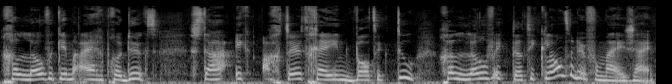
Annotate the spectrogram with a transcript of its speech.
Geloof ik in mijn eigen product? Sta ik achter hetgeen wat ik doe? Geloof ik dat die klanten er voor mij zijn?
